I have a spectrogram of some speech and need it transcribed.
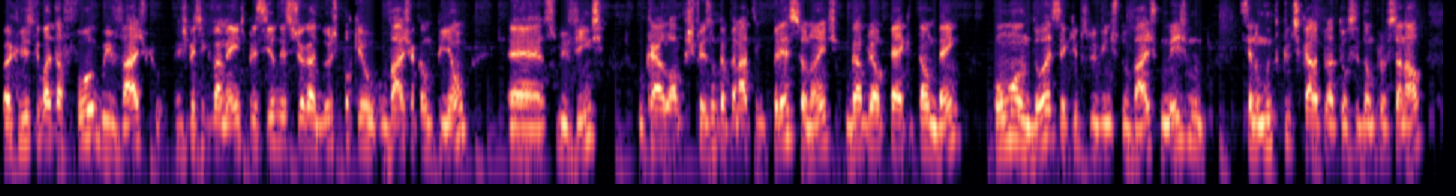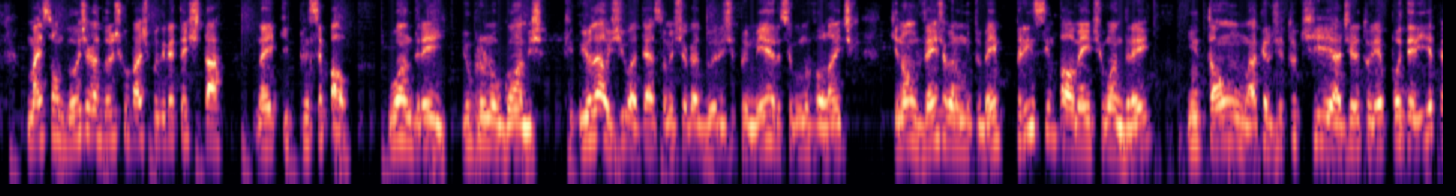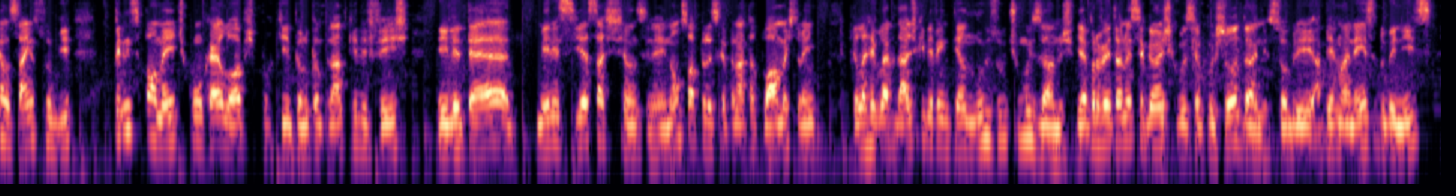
Eu acredito que Botafogo e Vasco, respectivamente, precisam desses jogadores porque o Vasco é campeão é, sub-20. O Caio Lopes fez um campeonato impressionante. O Gabriel Peck também comandou essa equipe sub-20 do Vasco, mesmo sendo muito criticado pela torcida profissional. Mas são dois jogadores que o Vasco poderia testar na equipe principal. O Andrei e o Bruno Gomes, e o Léo Gil até, são os jogadores de primeiro, segundo volante, que não vêm jogando muito bem, principalmente o Andrei. Então, acredito que a diretoria poderia pensar em subir principalmente com o Caio Lopes, porque pelo campeonato que ele fez, ele até merecia essa chance, né? E não só pelo campeonato atual, mas também pela regularidade que ele vem tendo nos últimos anos. E aproveitando esse gancho que você puxou, Dani, sobre a permanência do Benítez,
